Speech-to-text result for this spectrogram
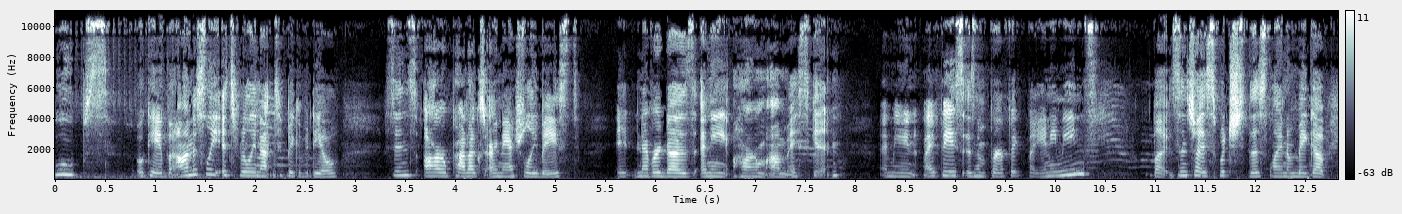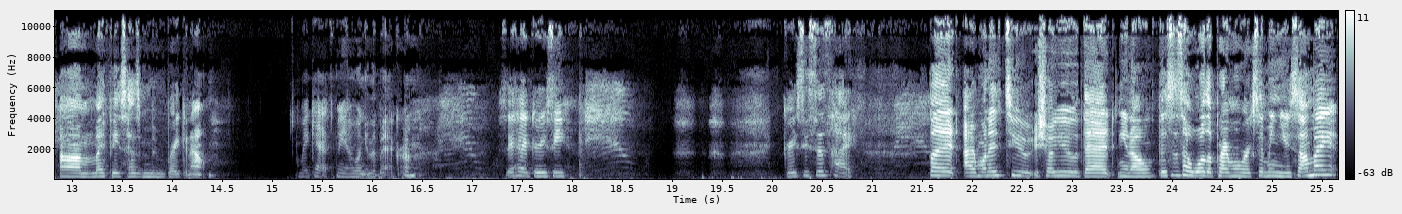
Oops. Okay, but honestly, it's really not too big of a deal. Since our products are naturally based, it never does any harm on my skin. I mean, my face isn't perfect by any means, but since I switched to this line of makeup, um, my face hasn't been breaking out. My cat's meowing in the background. Say hi, Gracie. Gracie says hi. But I wanted to show you that, you know, this is how well the primer works. I mean, you saw my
